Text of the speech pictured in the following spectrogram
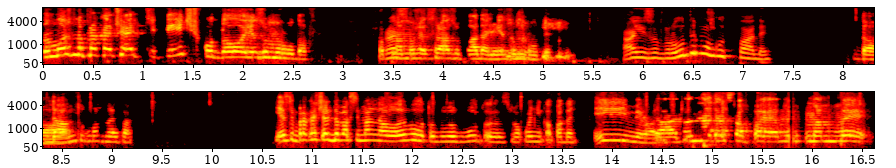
Ну, можно прокачать печку до изумрудов, чтобы Раз- нам уже сразу падали изумруды. А изумруды могут падать? Да. Да, ну тут можно это. Если прокачать до максимального левела, то тут будут э, спокойненько падать и Да, мирать. нам надо, чтобы нам, мы,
